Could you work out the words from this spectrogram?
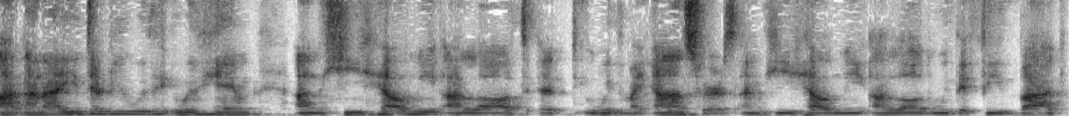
And, and I interviewed with, with him, and he helped me a lot at, with my answers, and he helped me a lot with the feedback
